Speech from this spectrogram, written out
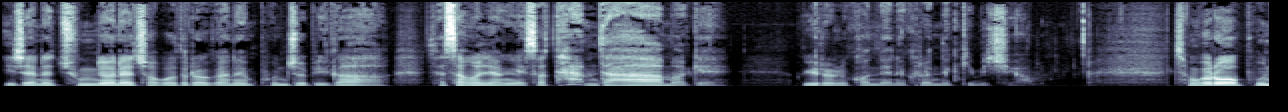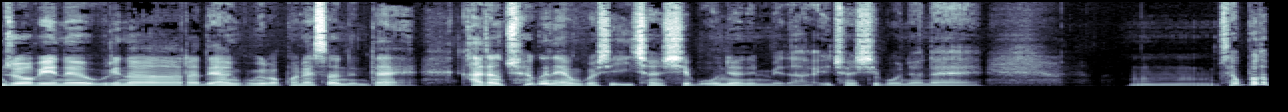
이제는 중년에 접어들어가는 본조비가 세상을 향해서 담담하게 위로를 건네는 그런 느낌이지요. 참고로 본조비는 우리나라 내한공을 몇 번 했었는데 가장 최근에 온 것이 2015년입니다. 2015년에 음, 생각보다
